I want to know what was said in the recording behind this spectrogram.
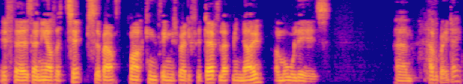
If there's any other tips about marking things ready for dev, let me know. I'm all ears. Um, have a great day.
